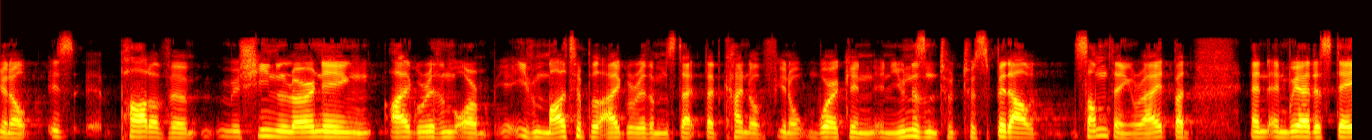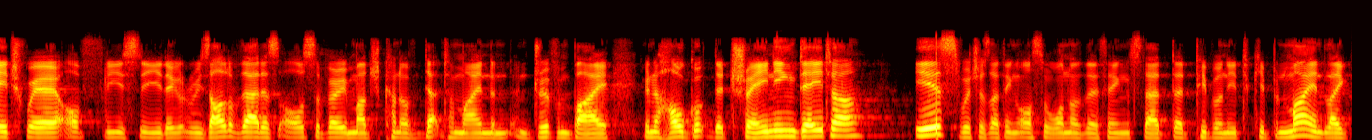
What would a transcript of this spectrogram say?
you know, is part of a machine learning algorithm or even multiple algorithms that, that kind of, you know, work in, in unison to, to spit out something, right? But and, and we're at a stage where obviously the result of that is also very much kind of determined and, and driven by, you know, how good the training data is, which is I think also one of the things that that people need to keep in mind. Like,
